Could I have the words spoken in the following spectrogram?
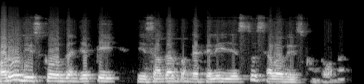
పరువు తీసుకోవద్దని చెప్పి ఈ సందర్భంగా తెలియజేస్తూ సెలవు తీసుకుంటూ ఉన్నాను.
